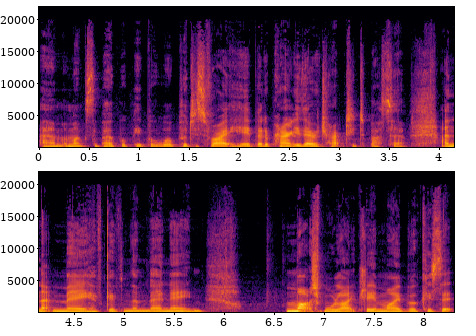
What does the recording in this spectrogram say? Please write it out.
um, amongst the purple people will put us right here, but apparently they're attracted to butter, and that may have given them their name. Much more likely in my book is that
